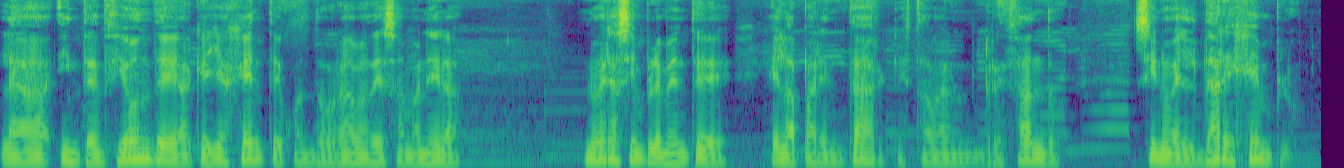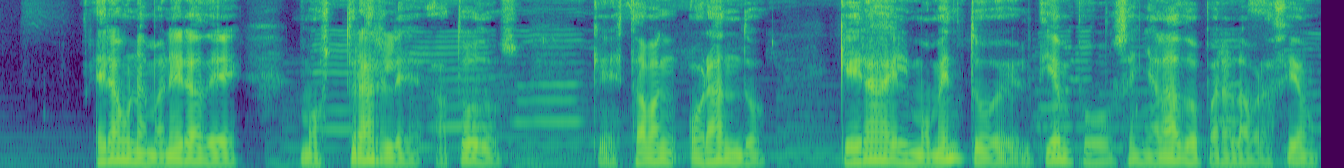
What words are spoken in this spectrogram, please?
La intención de aquella gente cuando oraba de esa manera no era simplemente el aparentar que estaban rezando, sino el dar ejemplo. Era una manera de mostrarle a todos que estaban orando que era el momento, el tiempo señalado para la oración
